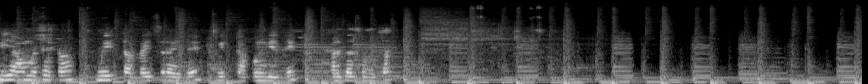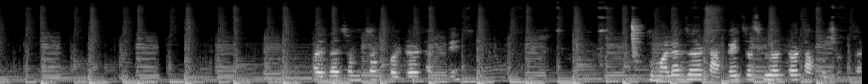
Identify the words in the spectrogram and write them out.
यामध्ये आता मीठ टाकायचं राहिलंय. मीठ टाकून घेते. अर्धा चमचा. अर्धा चमचा बटर टाकते. तुम्हाला जर टाकायचं असलं तर टाकू शकता.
